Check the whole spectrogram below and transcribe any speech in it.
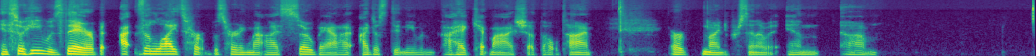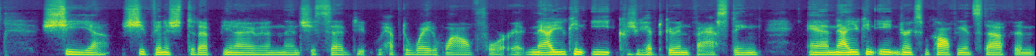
and so he was there. But I, the lights hurt was hurting my eyes so bad. I, I just didn't even. I had kept my eyes shut the whole time, or ninety percent of it, and um, she uh, she finished it up, you know, and then she said we have to wait a while for it. Now you can eat because you have to go in fasting, and now you can eat and drink some coffee and stuff and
